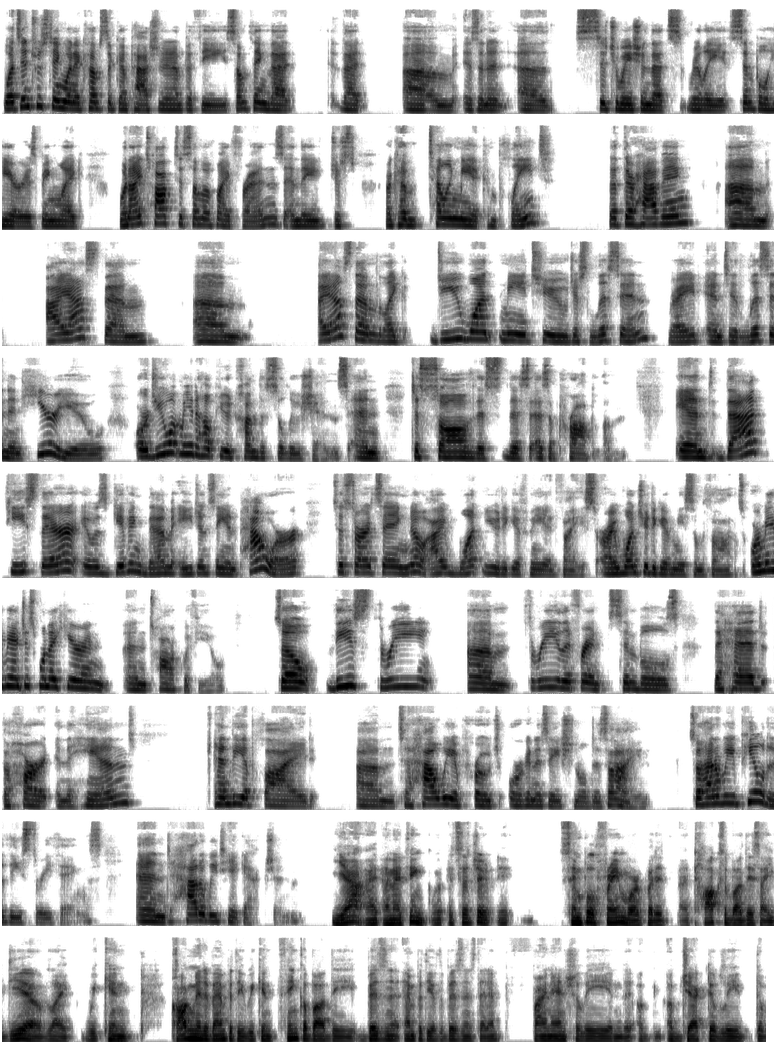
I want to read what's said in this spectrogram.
what's interesting when it comes to compassion and empathy, something that that um is in a, a situation that's really simple here is being like when I talk to some of my friends and they just are com- telling me a complaint that they're having, um, I ask them, um, I ask them like, do you want me to just listen right and to listen and hear you or do you want me to help you to come to solutions and to solve this this as a problem and that piece there it was giving them agency and power to start saying no i want you to give me advice or i want you to give me some thoughts or maybe i just want to hear and and talk with you so these three um three different symbols the head the heart and the hand can be applied um, to how we approach organizational design. So, how do we appeal to these three things? And how do we take action? Yeah. I, and I think it's such a simple framework, but it, talks about this idea of like we can cognitive empathy, we can think about the business empathy of the business that financially and the, objectively the,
